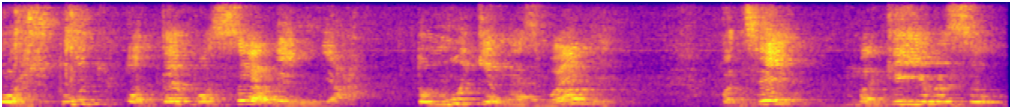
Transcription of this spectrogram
ось тут оте поселення. Тому і назвали оце Макієве село.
